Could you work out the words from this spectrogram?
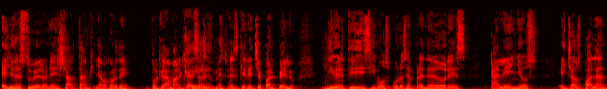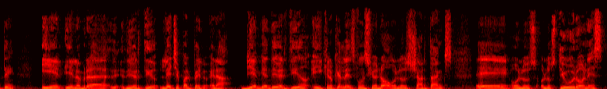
Ellos estuvieron en Shark Tank, ya me acordé, porque la marca Sí. esa es que le eche pa'l pelo. Divertidísimos, unos emprendedores caleños, echados para adelante, y el, y el hombre era di- divertido, leche pa'l pelo. Era bien, bien divertido y creo que les funcionó. Los Shark Tanks eh, o, los, o los tiburones,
